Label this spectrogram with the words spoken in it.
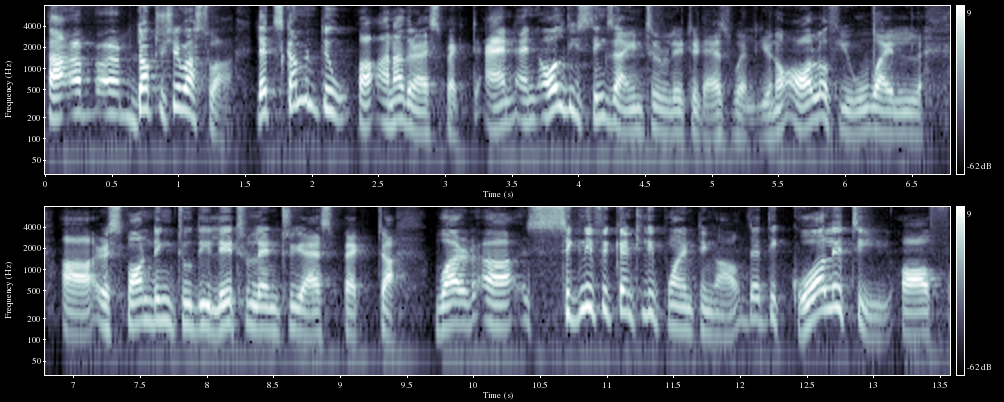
Uh, uh, uh, Dr. Srivastava, let's come into uh, another aspect. And, and all these things are interrelated as well. You know, all of you, while uh, responding to the lateral entry aspect, uh, were significantly pointing out that the quality of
